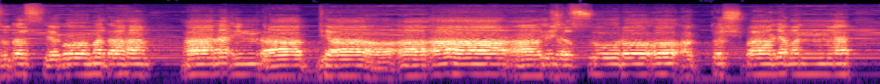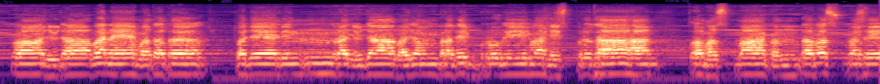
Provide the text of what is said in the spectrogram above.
सुतस्य गोमतः मान इन्द्राभ्या आदिशः सूरो अक्तुष्पायमन् त्वायुजावने मतत् त्वजेदिन्द्रयुजाभयम् प्रतिब्रुवीमहि स्पृधाः त्वमस्माकम् तवस्मसि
